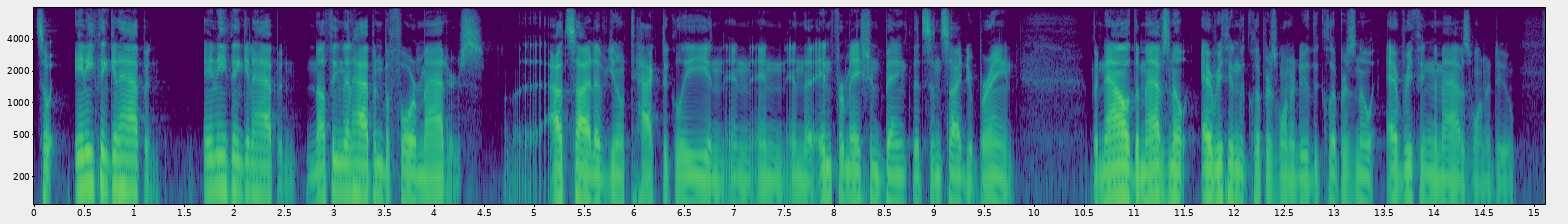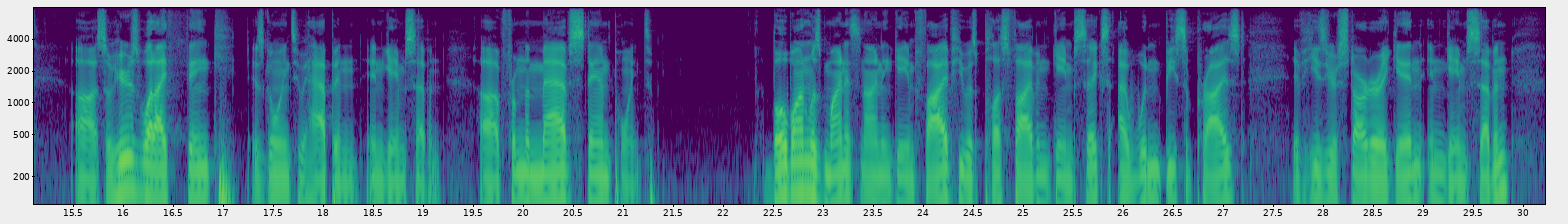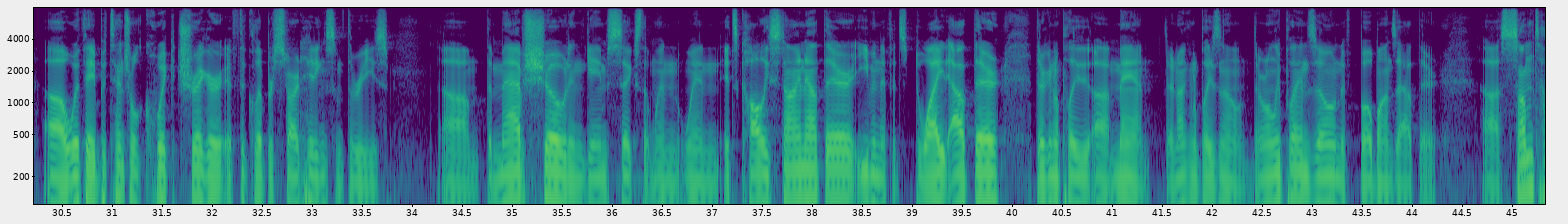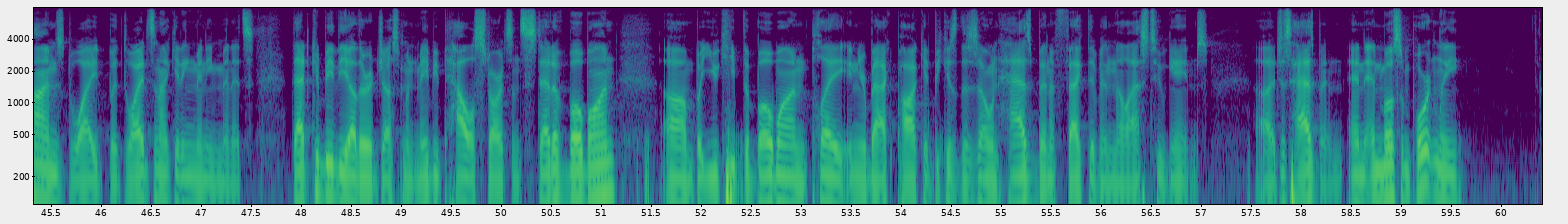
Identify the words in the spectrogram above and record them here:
So anything can happen. Anything can happen. Nothing that happened before matters. Uh, outside of, you know, tactically and in and, and the information bank that's inside your brain. But now the Mavs know everything the Clippers want to do. The Clippers know everything the Mavs want to do. Uh, so here's what I think is going to happen in Game 7. Uh, from the Mavs standpoint, Boban was minus nine in game five. He was plus five in game six. I wouldn't be surprised if he's your starter again in game seven uh, with a potential quick trigger if the Clippers start hitting some threes. Um, the Mavs showed in game six that when, when it's Cauley-Stein out there, even if it's Dwight out there, they're going to play uh, man. They're not going to play zone. They're only playing zone if Boban's out there. Uh, sometimes Dwight, but Dwight's not getting many minutes. That could be the other adjustment. Maybe Powell starts instead of Boban, um, but you keep the Boban play in your back pocket because the zone has been effective in the last two games. Uh, just has been, and and most importantly,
